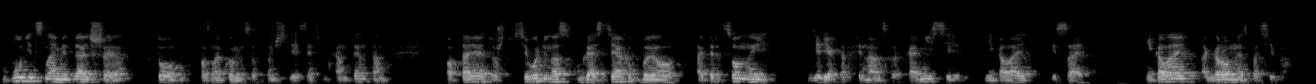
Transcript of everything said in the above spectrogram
будет с нами дальше, кто познакомится в том числе и с этим контентом, повторяю то, что сегодня у нас в гостях был операционный директор финансовой комиссии Николай Исаев. Николай, огромное спасибо.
